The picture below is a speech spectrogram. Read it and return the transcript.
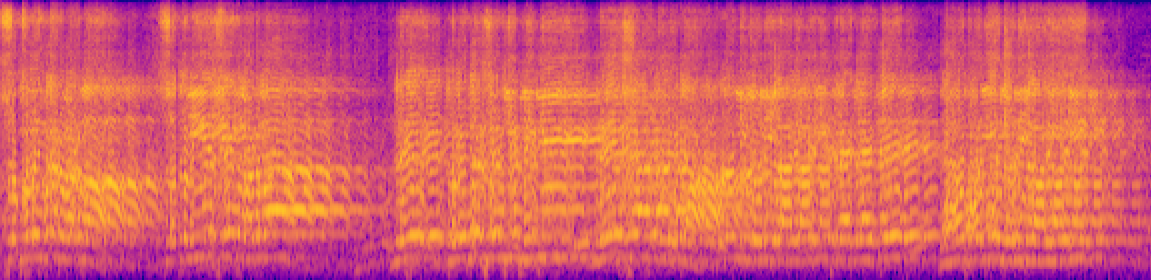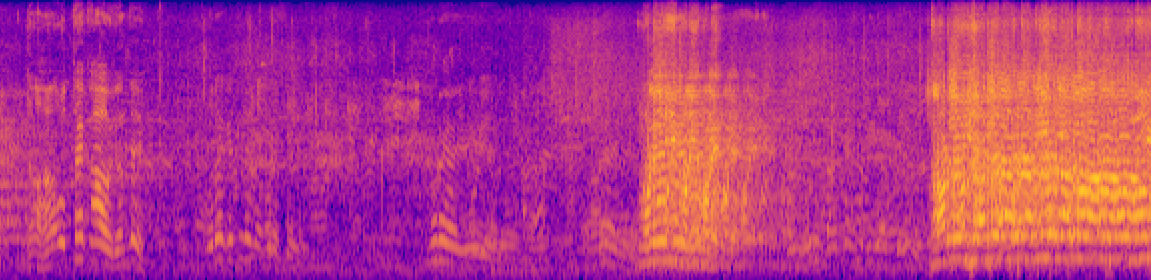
ਸੁਖਵਿੰਦਰ ਬੜਵਾ ਸਤਵੀਰ ਸਿੰਘ ਬੜਵਾ ਨਰੇ ਜੀ ਨਰੇਸ਼ ਸ਼ਾਹ ਕੈਨੇਡਾ ਉਹਨਾਂ ਦੀ ਜੋੜੀ ਲਾ ਰਹੀ ਹੈ ਜੀ ਟਰੈਕ ਲਾਈਨ ਤੇ ਬਹੁਤ ਵਧੀਆ ਜੋੜੀ ਲਾ ਰਹੀ ਹੈ ਜੀ ਹਾਂ ਉੱਥੇ ਖਾ ਹੋ ਜਾਂਦੇ। ਉਹਦਾ ਕਿੱਥੇ ਨੇ? ਮੁੜੇ ਮੁੜੇ ਜੀ ਮੁੜੇ ਮੁੜੇ। ਛੱਡ ਜੀ ਛੱਡ ਰਸਤਾ ਕਲੀਅਰ ਕਰ ਦਿਓ ਆਪ ਆਓ ਜੀ।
